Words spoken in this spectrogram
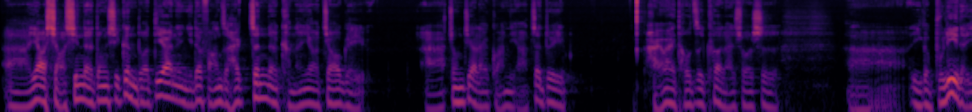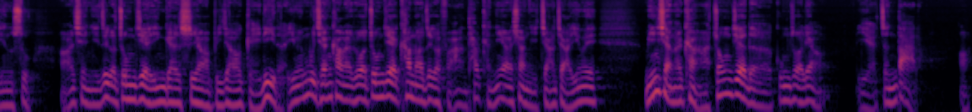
啊，要小心的东西更多。第二呢，你的房子还真的可能要交给啊中介来管理啊，这对海外投资客来说是啊一个不利的因素。而且你这个中介应该是要比较给力的，因为目前看来，如果中介看到这个法案，他肯定要向你加价，因为明显来看啊，中介的工作量也增大了啊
